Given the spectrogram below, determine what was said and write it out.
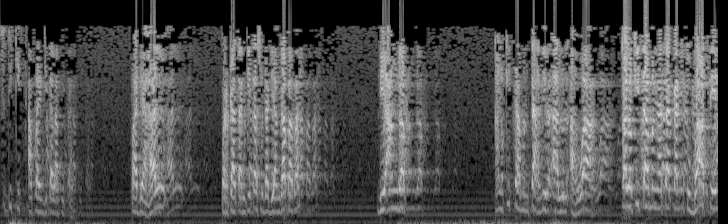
Sedikit apa yang kita lakukan. Padahal perkataan kita sudah dianggap apa? Dianggap kalau kita mentahdir alul ahwa, kalau kita mengatakan itu batil,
